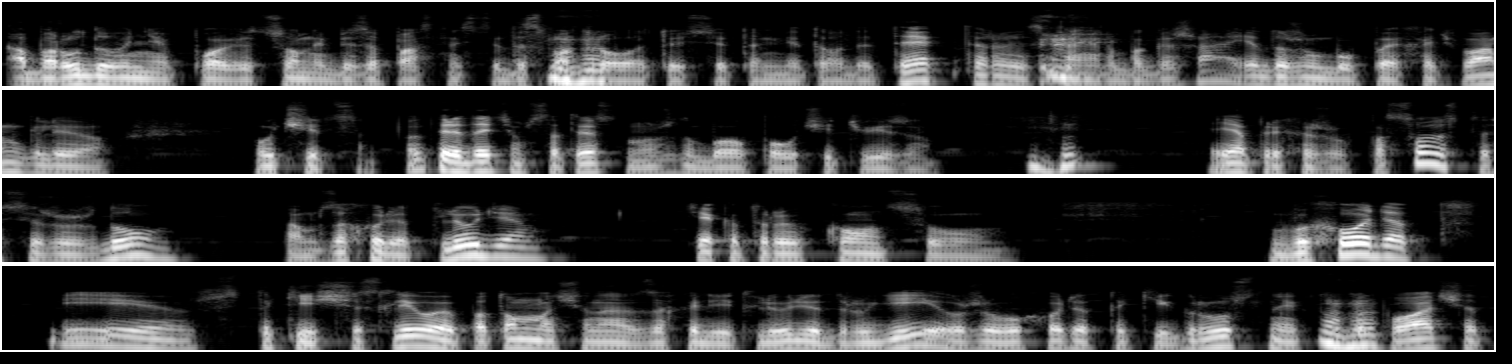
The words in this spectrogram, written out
оборудованию по авиационной безопасности досмотровой. Uh-huh. То есть это металлодетекторы, сканер багажа. Я должен был поехать в Англию учиться. Но перед этим, соответственно, нужно было получить визу. Uh-huh. Я прихожу в посольство, сижу, жду. Там заходят люди, те, которые в консул выходят, и такие счастливые, потом начинают заходить люди другие, уже выходят такие грустные, кто-то uh-huh. плачет.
